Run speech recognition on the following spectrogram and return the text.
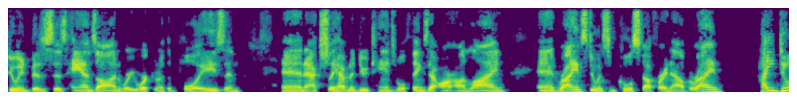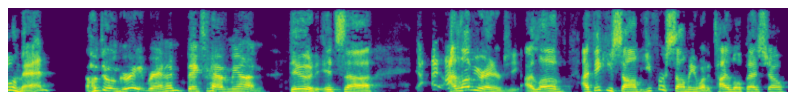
doing businesses hands on, where you're working with employees and and actually having to do tangible things that aren't online. And Ryan's doing some cool stuff right now. But Ryan, how you doing, man? I'm doing great, Brandon. Thanks for having me on, dude. It's uh. I love your energy. I love. I think you saw you first saw me what a Tai Lopez show.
